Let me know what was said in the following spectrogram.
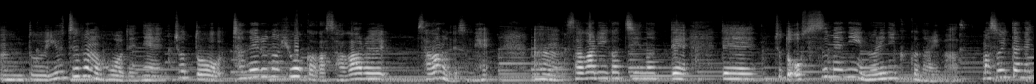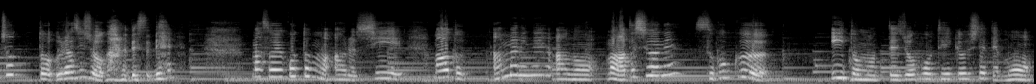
うんと YouTube の方でねちょっとチャンネルの評価が下がる下がるんですね、うん、下がりがちになってでちょっとおすすめに乗りにくくなります。まあそういったねちょっと裏事情があるんですね。まあそういうこともあるし、まあ、あとあんまりねあの、まあ、私はねすごくいいと思って情報を提供してても、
